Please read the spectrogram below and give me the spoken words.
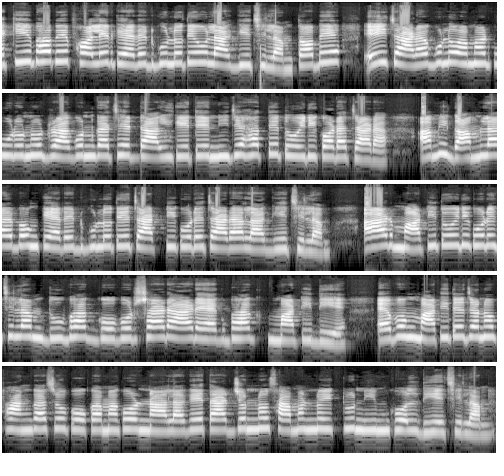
একইভাবে ফলের ক্যারেটগুলোতেও লাগিয়েছিলাম, তবে এই চারাগুলো আমার পুরনো ড্রাগন গাছের ডাল কেটে নিজে হাতে তৈরি করা চারা। আমি গামলা এবং ক্যারেটগুলোতে চারটি করে চারা লাগিয়েছিলাম, আর মাটি তৈরি করেছিলাম দুভাগ গোবর সার আর এক ভাগ মাটি। দিয়ে। এবং মাটিতে যেন ফাঙ্গাস ও পোকামাকড় না লাগে, তার জন্য সামান্য একটু নিম খোল দিয়েছিলাম।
